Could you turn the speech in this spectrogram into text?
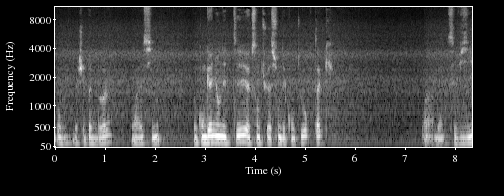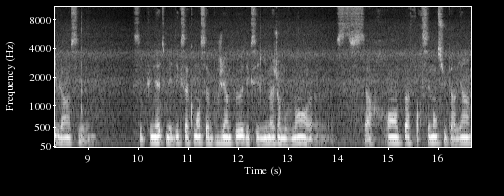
Bon, bah, j'ai pas de bol. Ouais, si. Donc on gagne en été, accentuation des contours, tac. Voilà, bon, c'est visible, hein, c'est plus net, mais dès que ça commence à bouger un peu, dès que c'est l'image en mouvement, euh, ça rend pas forcément super bien.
